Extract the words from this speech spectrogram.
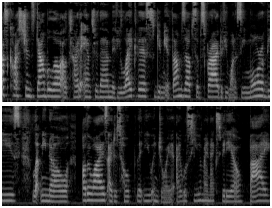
ask questions down below, I'll try to answer them. If you like this, give me a thumbs up, subscribe. If you want to see more of these, let me know. Otherwise, I just hope that you enjoy it. I will see you in my next video. Bye.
